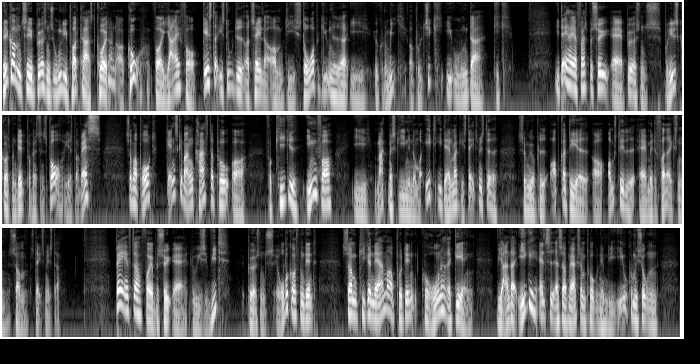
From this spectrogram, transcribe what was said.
Velkommen til Børsens ugenlige podcast Korridoren og Ko, hvor jeg får gæster i studiet og taler om de store begivenheder i økonomi og politik i ugen, der gik. I dag har jeg først besøg af Børsens politiske korrespondent på Christiansborg, Jesper Vass, som har brugt ganske mange kræfter på at få kigget indenfor i magtmaskine nummer et i Danmark i statsministeriet, som jo er blevet opgraderet og omstillet af Mette Frederiksen som statsminister. Bagefter får jeg besøg af Louise Witt, børsens europakorrespondent, som kigger nærmere på den coronaregering, vi andre ikke altid er så opmærksomme på, nemlig EU-kommissionen,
